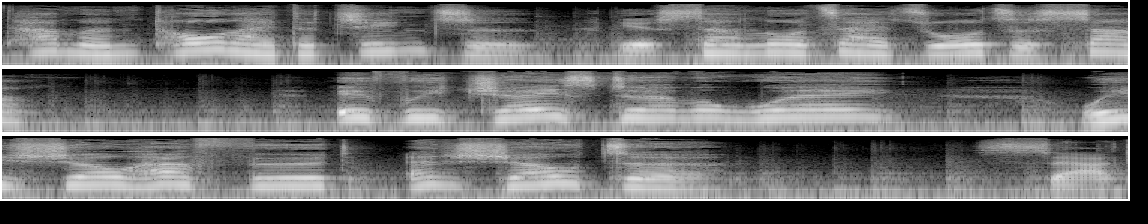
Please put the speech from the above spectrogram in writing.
他们偷来的金子 也散落在桌子上。If we chase them away, we shall have food and shelter," said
